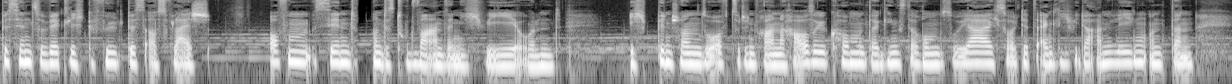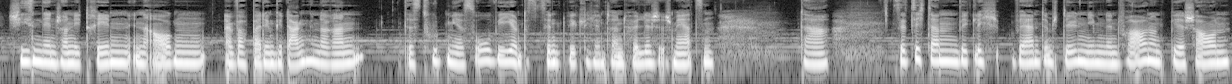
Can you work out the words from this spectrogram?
bis hin zu wirklich gefühlt bis aus Fleisch offen sind und es tut wahnsinnig weh und ich bin schon so oft zu den Frauen nach Hause gekommen und da ging es darum, so ja, ich sollte jetzt eigentlich wieder anlegen und dann schießen denen schon die Tränen in den Augen, einfach bei dem Gedanken daran, das tut mir so weh und das sind wirklich anscheinend höllische Schmerzen. Da sitze ich dann wirklich während dem Stillen neben den Frauen und wir schauen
